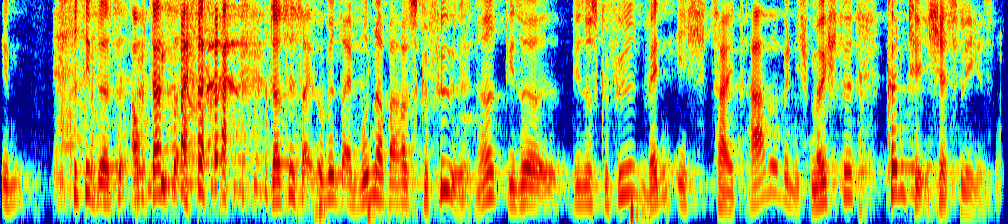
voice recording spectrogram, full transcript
Im Prinzip, das, auch das, das ist übrigens ein wunderbares Gefühl. Ne? Diese, dieses Gefühl, wenn ich Zeit habe, wenn ich möchte, könnte ich es lesen.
